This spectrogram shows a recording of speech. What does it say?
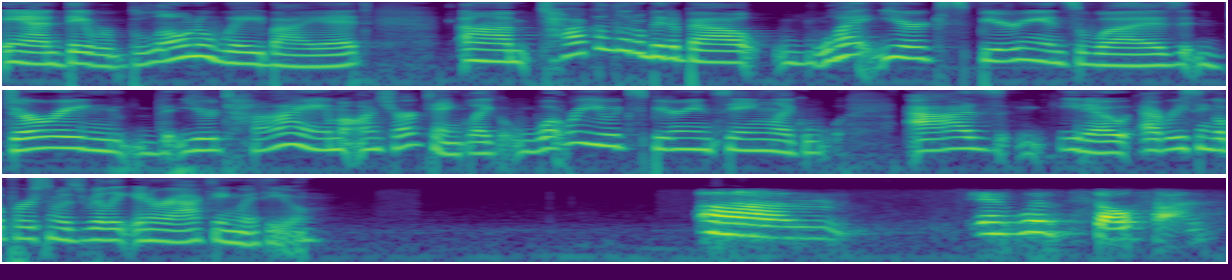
and they were blown away by it. Um, talk a little bit about what your experience was during your time on Shark Tank. Like, what were you experiencing? Like, as you know, every single person was really interacting with you. Um, it was so fun.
